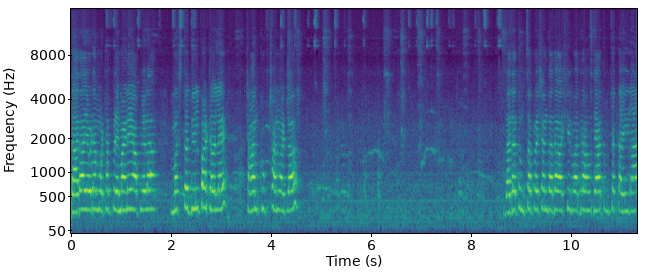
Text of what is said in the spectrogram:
दादा एवढ्या मोठ्या प्रेमाने आपल्याला मस्त दिल पाठवलंय. छान खूप छान वाटलं. दादा तुमचा प्रशांत दादा आशीर्वाद राहू द्या तुमच्या ताईला.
